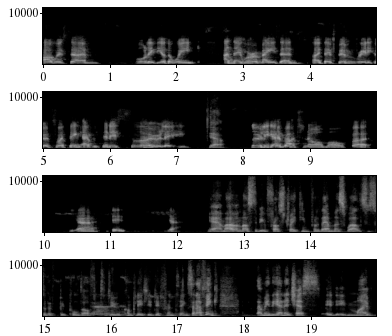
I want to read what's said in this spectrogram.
I was um, poorly the other week and they were amazing. Like they've been really good. So I think everything is slowly, yeah, slowly getting back to normal. But yeah, it, yeah, yeah, it must have been frustrating for them as well to sort of be pulled off yeah. to do completely different things. And I think, I mean, the NHS, in my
